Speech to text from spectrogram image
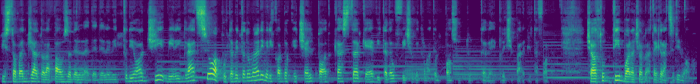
vi sto mangiando la pausa del, de, dell'evento di oggi. Vi ringrazio. Appuntamento domani. Vi ricordo che c'è il podcast che è Vita da Ufficio che trovate un po' su tutte le principali piattaforme. Ciao a tutti, buona giornata e grazie di nuovo.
